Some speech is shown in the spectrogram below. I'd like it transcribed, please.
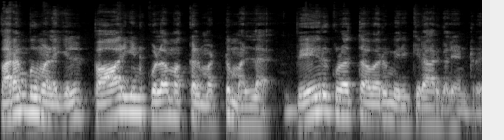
பரம்பு மலையில் பாரியின் குலமக்கள் மட்டுமல்ல வேறு குலத்தவரும் இருக்கிறார்கள் என்று.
